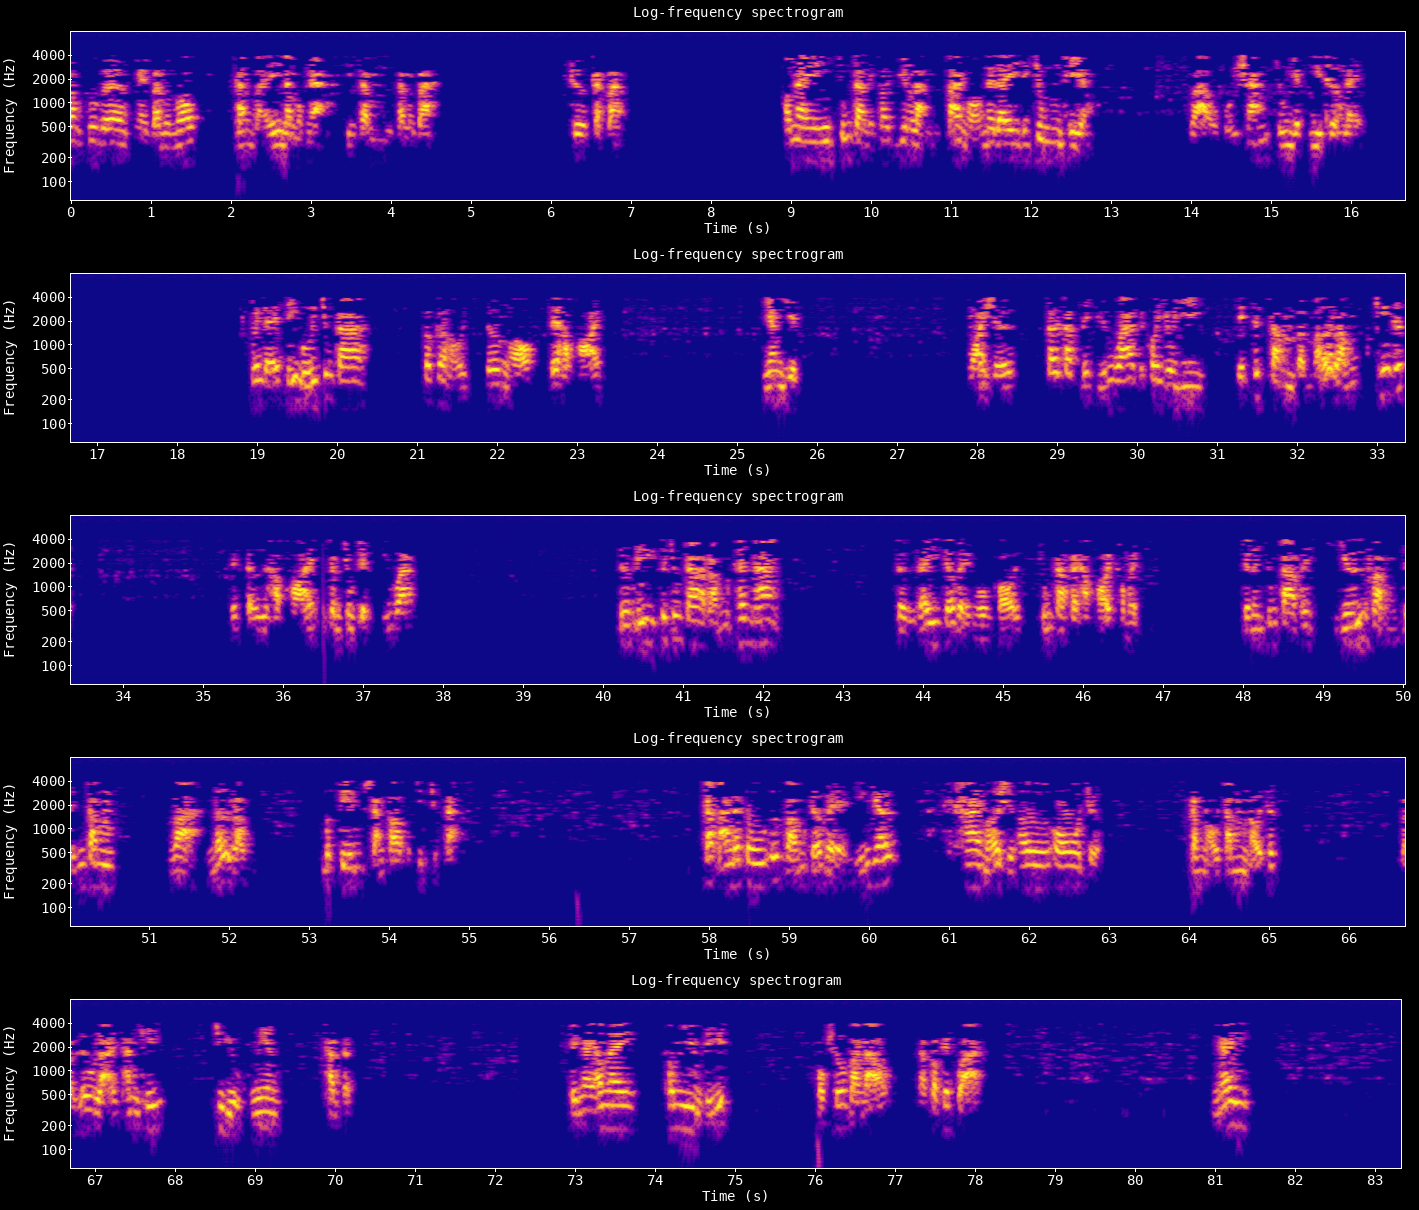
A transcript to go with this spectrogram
Vâng, Vancouver ngày 31 tháng 7 năm 1983. Thưa các bạn, hôm nay chúng ta lại có duyên lành tái ngộ nơi đây để chung thiền vào buổi sáng chủ nhật như thường lệ. Huynh đệ tỷ mũi chúng ta có cơ hội tương ngộ để học hỏi nhân dịp mọi sự tới cấp để chuyển hóa cái khối vô vi để thức tâm và mở rộng kiến thức. Để tự học hỏi trong chương trình chuyển hóa. Đường đi của chúng ta rộng thênh thang. Từ đây trở về nguồn cội chúng ta phải học hỏi không ít cho nên chúng ta phải giữ phần định tâm và nới rộng mức tiên sẵn có của chính chúng ta các bạn đã tu ước vọng trở về diễn giới, khai mở sự ơ ô trượt trong nội tâm, nội thức, và lưu lại thanh khí chiều nguyên, thanh tịnh. Thì ngày hôm nay, không nhiều thì ít, một số bạn đạo đã có kết quả. Ngay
